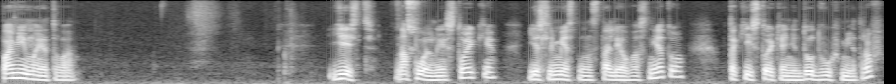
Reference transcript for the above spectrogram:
Помимо этого, есть напольные стойки. Если места на столе у вас нету, такие стойки они до 2 метров.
